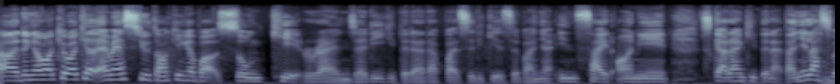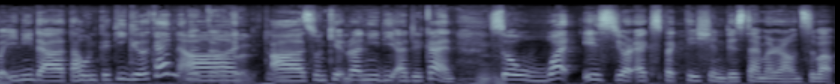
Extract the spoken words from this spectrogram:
uh, dengan wakil-wakil MSU talking about songkit run. Jadi kita dah dapat sedikit sebanyak insight on it. Sekarang kita nak tanyalah sebab ini dah tahun ketiga kan Betul. uh, uh, songkit run ni diadakan. So what is your expectation this time around? Sebab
